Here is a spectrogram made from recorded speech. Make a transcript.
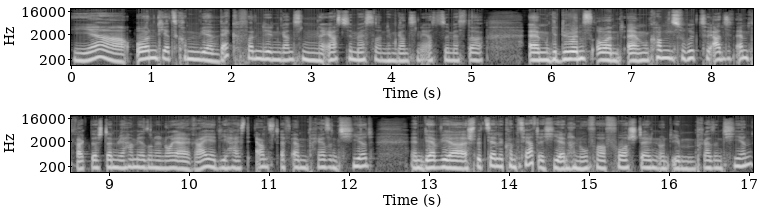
Ja, und jetzt kommen wir weg von den ganzen Erstsemestern, dem ganzen Erstsemester ähm, Gedöns und ähm, kommen zurück zu Ernst FM praktisch, denn wir haben ja so eine neue Reihe, die heißt Ernst FM präsentiert, in der wir spezielle Konzerte hier in Hannover vorstellen und eben präsentieren.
